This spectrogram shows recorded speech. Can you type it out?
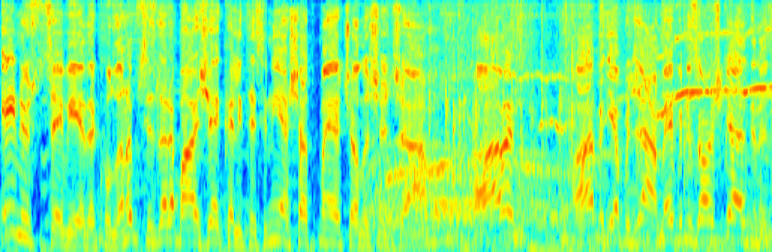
en üst seviyede kullanıp sizlere Bay J kalitesini yaşatmaya çalışacağım. Evet, evet yapacağım. Hepiniz hoş geldiniz.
